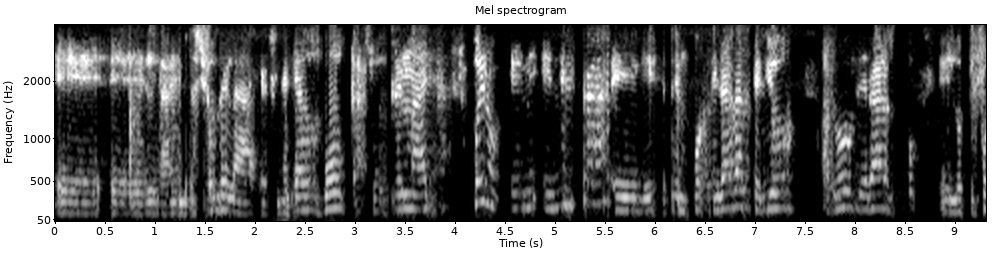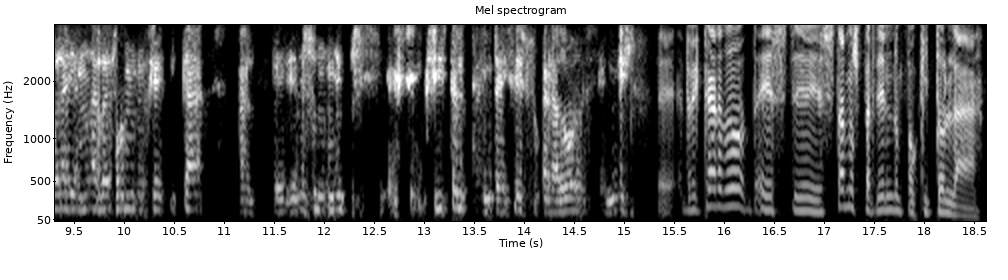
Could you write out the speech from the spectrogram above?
eh, eh, la inversión de la refinería Dos Bocas o el Tren Maya. Bueno, en, en esta eh, temporalidad anterior al nuevo liderazgo, lo que fue la llamada reforma energética, en esos momentos existen 36 operadores en México. Eh, Ricardo, este, estamos perdiendo un poquito la,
